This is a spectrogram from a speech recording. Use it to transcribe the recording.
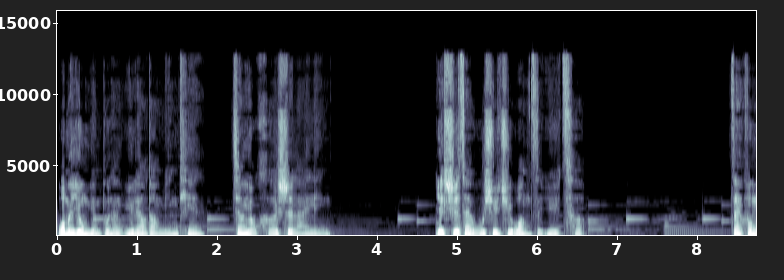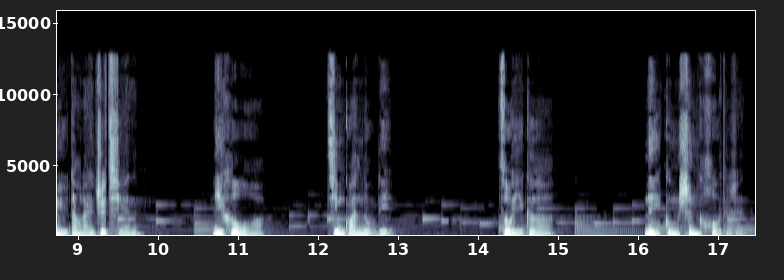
我们永远不能预料到明天将有何事来临。也实在无需去妄自预测，在风雨到来之前，你和我尽管努力，做一个内功深厚的人。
